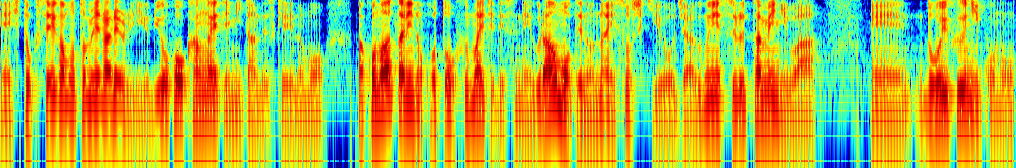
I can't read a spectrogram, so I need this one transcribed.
えー、秘匿性が求められる理由、両方考えてみたんですけれども、まあ、このあたりのことを踏まえてですね、裏表のない組織をじゃあ運営するためには、えー、どういうふうにこの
